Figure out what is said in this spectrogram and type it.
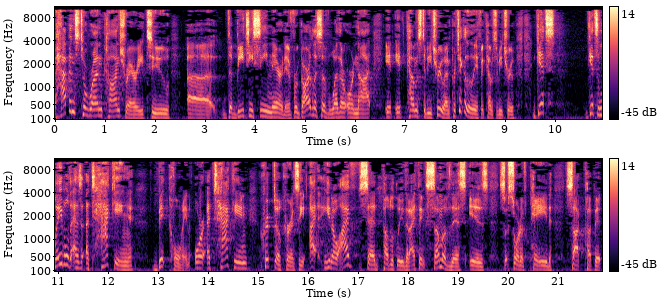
happens to run contrary to uh, the BTC narrative, regardless of whether or not it, it comes to be true, and particularly if it comes to be true, gets gets labeled as attacking Bitcoin or attacking cryptocurrency. I, you know, I've said publicly that I think some of this is sort of paid sock puppet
